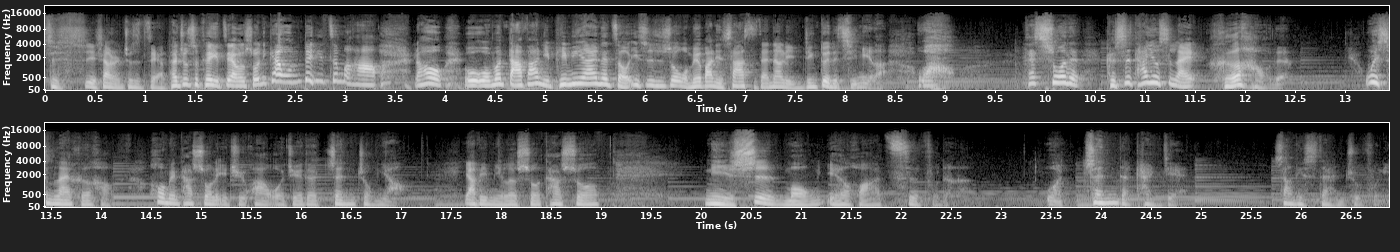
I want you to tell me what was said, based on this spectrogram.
这世界上人就是这样，他就是可以这样说。你看我们对你这么好，然后我我们打发你平平安安的走，意思是说我没有把你杀死在那里，已经对得起你了。哇，他说的，可是他又是来和好的。为什么来和好？后面他说了一句话，我觉得真重要。亚比米勒说：“他说你是蒙耶和华赐福的了。我真的看见，上帝实在很祝福你，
